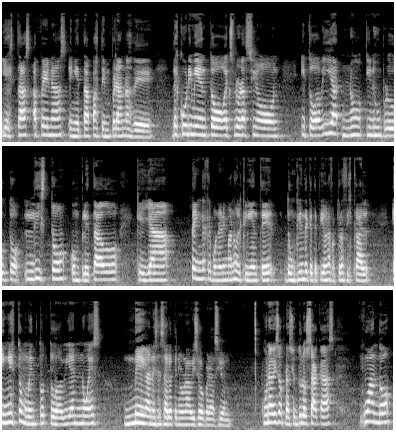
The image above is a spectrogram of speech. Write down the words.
y estás apenas en etapas tempranas de descubrimiento, exploración y todavía no tienes un producto listo, completado, que ya tengas que poner en manos del cliente, de un cliente que te pida una factura fiscal, en este momento todavía no es mega necesario tener un aviso de operación. Un aviso de operación tú lo sacas cuando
